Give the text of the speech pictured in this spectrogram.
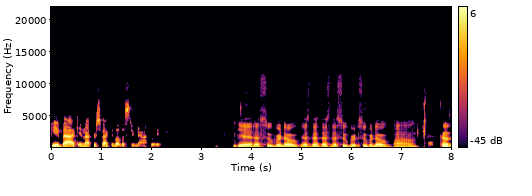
feedback and that perspective of a student athlete. Yeah, that's super dope. That's that's that's that's super super dope. Um, because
